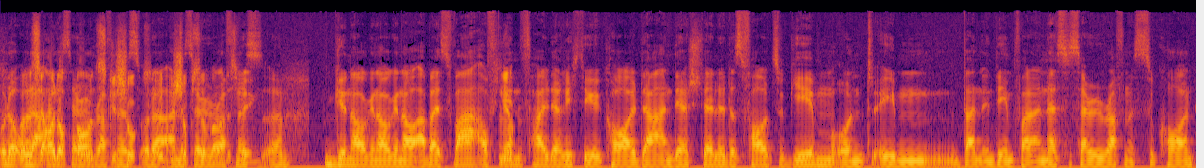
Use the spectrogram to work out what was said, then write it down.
oder, oder, oder ja out of bounds geschubst, oder geschubst sogar, Roughness, ähm, Genau, genau, genau. Aber es war auf jeden ja. Fall der richtige Call, da an der Stelle das Foul zu geben und eben dann in dem Fall Unnecessary Roughness zu callen.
